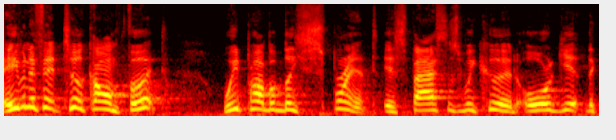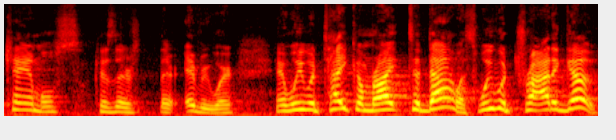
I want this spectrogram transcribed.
Even if it took on foot, we'd probably sprint as fast as we could or get the camels, because they're, they're everywhere, and we would take them right to Dallas. We would try to go.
